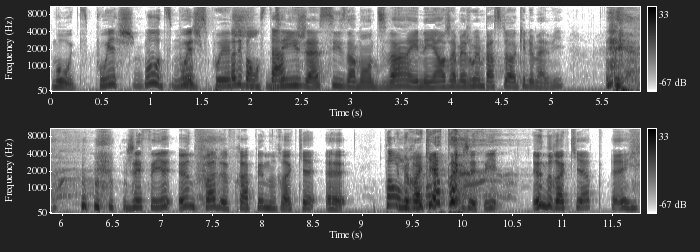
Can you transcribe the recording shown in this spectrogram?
Maudit push! Maudit push! Pas des bons stats. dis-je assise dans mon divan et n'ayant jamais joué une partie de hockey de ma vie. J'ai essayé une fois de frapper une roquette. Euh, Une roquette? J'ai essayé une roquette. Hey.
